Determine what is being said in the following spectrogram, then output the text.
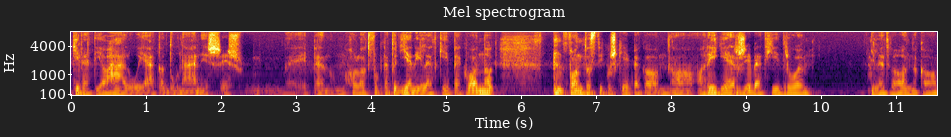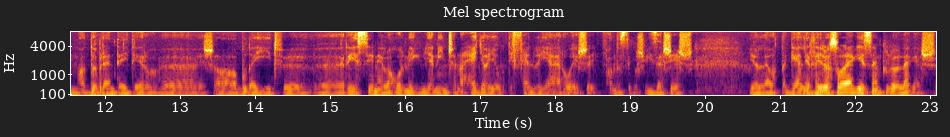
kiveti a hálóját a Dunán, és, és éppen halat fog. Tehát, hogy ilyen életképek vannak. Fantasztikus képek a, a, a régi Erzsébet hídról, illetve annak a, a Döbrentei tér és a Budai hídfő részénél, ahol még ugye nincsen a hegyalja úti felüljáró, és egy fantasztikus vízesés jön le ott a Gellért hegyről, szóval egészen különleges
